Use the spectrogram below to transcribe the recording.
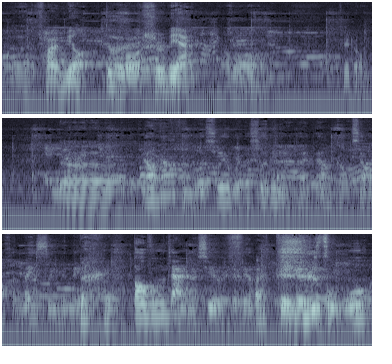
呃传染病，对然后尸变，然后这种呃然后它的很多吸血鬼的设定也还非常搞笑，很类似于那个刀锋战士的吸血鬼设定哎，对对对始祖，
